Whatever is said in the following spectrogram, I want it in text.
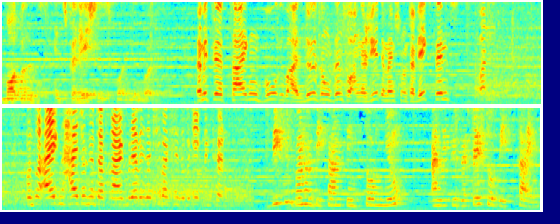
models, inspirations for a new world. Damit wir zeigen, wo überall Lösungen sind, wo engagierte Menschen unterwegs sind. Und unsere eigene Haltung hinterfragen, mit der wir dieser Klimakrise begegnen können. This is going to be something so new and it is the first of its kind.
